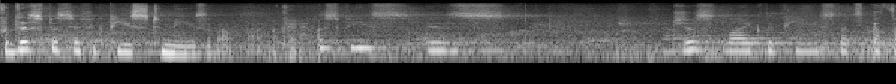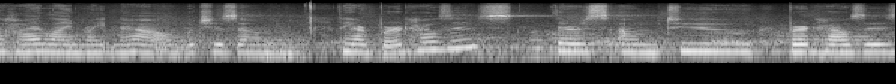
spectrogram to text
for this specific piece to me is about that Okay. this piece is just like the piece that's at the High Line right now, which is um, they are birdhouses. There's um, two birdhouses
